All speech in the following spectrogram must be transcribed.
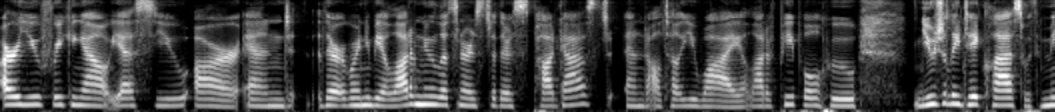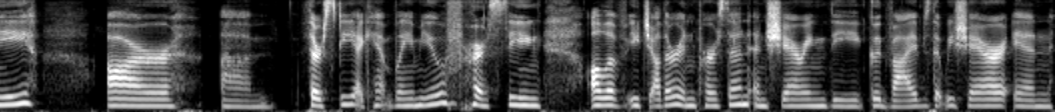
are you freaking out? Yes, you are. And there are going to be a lot of new listeners to this podcast, and I'll tell you why. A lot of people who usually take class with me are um, thirsty. I can't blame you for seeing all of each other in person and sharing the good vibes that we share in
